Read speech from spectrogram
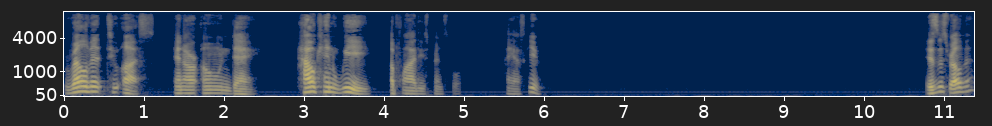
relevant to us in our own day? How can we apply these principles? I ask you. Is this relevant?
